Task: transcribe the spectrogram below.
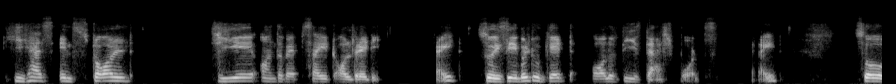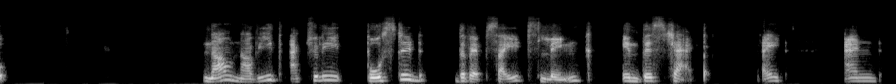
he has installed GA on the website already, right? So he's able to get all of these dashboards, right? So now Naveed actually posted the website's link in this chat, right? And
